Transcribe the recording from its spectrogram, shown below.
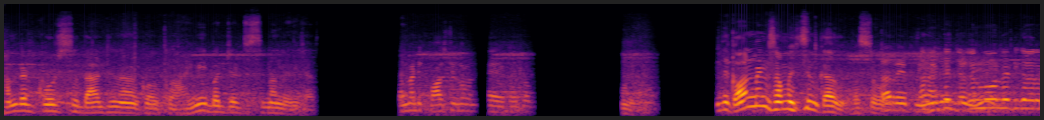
హండ్రెడ్ కోర్స్ దాటిన ఒక- హెవీ బడ్జెట్ సినిమాలు చేస్తారు ఇది గవర్నమెంట్ సంబంధించింది కాదు ఫస్ట్ సార్ రేపు అంటే జగన్మోహన్ రెడ్డి గారు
